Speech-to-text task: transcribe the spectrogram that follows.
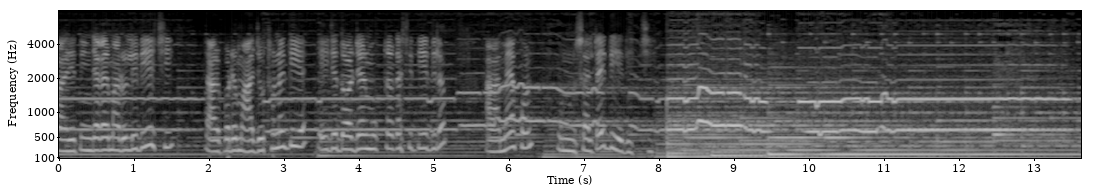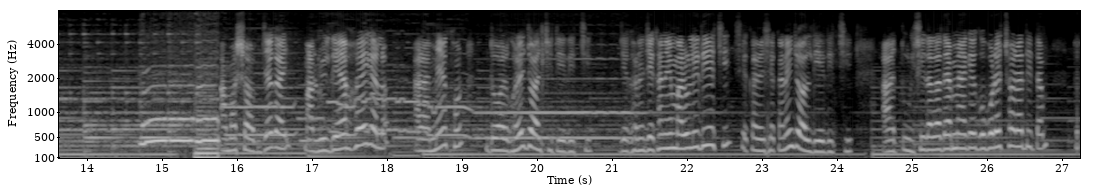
বাইরে তিন জায়গায় মারুলি দিয়েছি। তারপরে মাছ উঠোনে দিয়ে এই যে দরজার মুখটার কাছে দিয়ে দিলাম। আর আমি এখন উনুশালটাই দিয়ে দিচ্ছি। আমার সব জায়গায় মারুলি দেওয়া হয়ে গেল। আর আমি এখন দোয়ার ঘরে জল ছিটিয়ে দিচ্ছি। যেখানে যেখানে মারুলি দিয়েছি, সেখানে সেখানে জল দিয়ে দিচ্ছি। আর তুলসী ডালাতে আমি আগে গোবরের ছড়া দিতাম। তো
